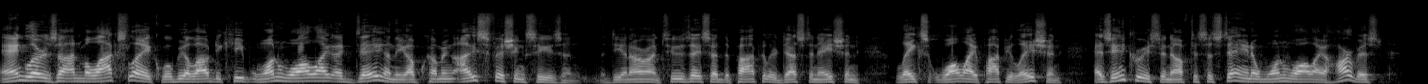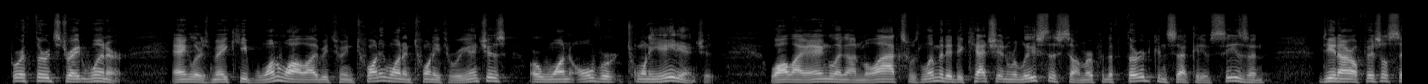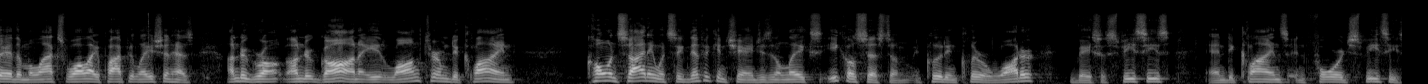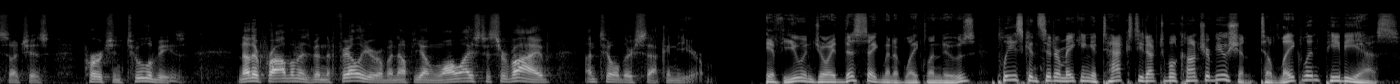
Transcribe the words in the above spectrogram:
Anglers on Mille Lacs Lake will be allowed to keep one walleye a day in the upcoming ice fishing season. The DNR on Tuesday said the popular destination lake's walleye population has increased enough to sustain a one walleye harvest for a third straight winter. Anglers may keep one walleye between 21 and 23 inches or one over 28 inches. Walleye angling on Mille Lacs was limited to catch and release this summer for the third consecutive season. DNR officials say the Mille Lacs walleye population has undergone a long-term decline coinciding with significant changes in the lake's ecosystem, including clearer water, invasive species, and declines in forage species such as perch and tullibees. Another problem has been the failure of enough young walleyes to survive until their second year. If you enjoyed this segment of Lakeland News, please consider making a tax-deductible contribution to Lakeland PBS.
